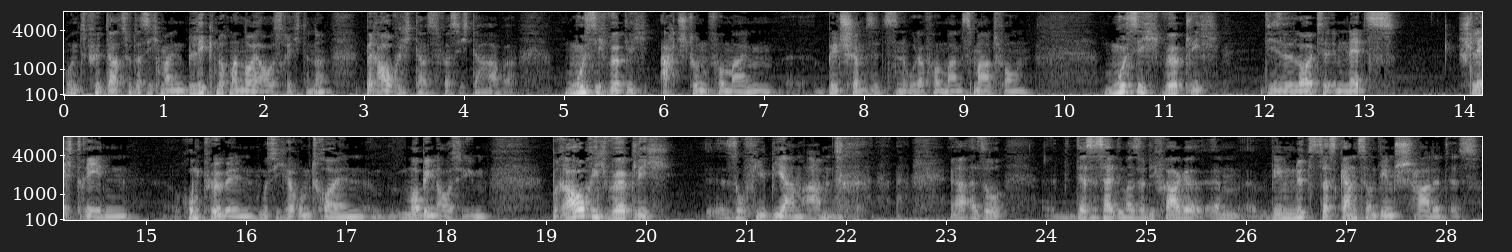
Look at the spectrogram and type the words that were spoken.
und führt dazu, dass ich meinen Blick nochmal neu ausrichte. Ne? Brauche ich das, was ich da habe? Muss ich wirklich acht Stunden vor meinem Bildschirm sitzen oder vor meinem Smartphone? Muss ich wirklich diese Leute im Netz schlecht reden, rumpöbeln, muss ich herumtrollen, Mobbing ausüben? Brauche ich wirklich so viel Bier am Abend? ja, also das ist halt immer so die Frage, ähm, wem nützt das Ganze und wem schadet es?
